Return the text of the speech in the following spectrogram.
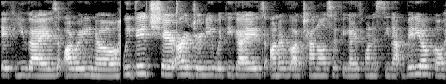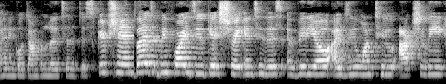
if you guys already know we did share our journey with you guys on our vlog channel so if you guys want to see that video go ahead and go down below to the description. But before I do get straight into this video I do want to actually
